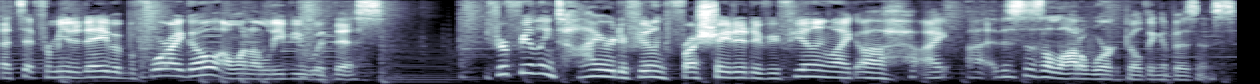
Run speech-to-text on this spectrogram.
That's it for me today, but before I go, I want to leave you with this. If you're feeling tired, if you're feeling frustrated, if you're feeling like, oh, I, I this is a lot of work building a business,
